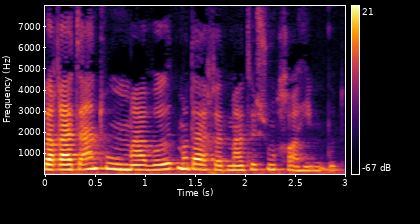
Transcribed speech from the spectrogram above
و قطعا تو اون موارد ما در خدمتشون خواهیم بود.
